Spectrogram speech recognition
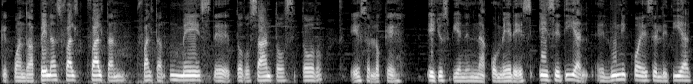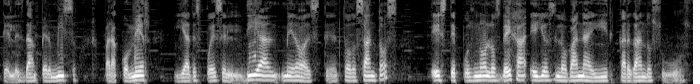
que cuando apenas faltan, faltan un mes de Todos Santos y todo, eso es lo que ellos vienen a comer es ese día. El único es el día que les dan permiso para comer y ya después el día mero este Todos Santos, este pues no los deja, ellos lo van a ir cargando sus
